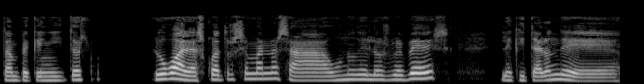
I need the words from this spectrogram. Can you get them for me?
tan pequeñitos. Luego a las cuatro semanas a uno de los bebés le quitaron de,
